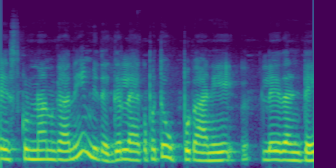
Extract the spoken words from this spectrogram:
వేసుకున్నాను కానీ మీ దగ్గర లేకపోతే ఉప్పు కానీ లేదంటే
